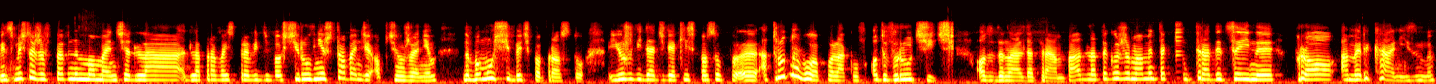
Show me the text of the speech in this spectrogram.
Więc myślę, że w pewnym momencie dla, dla Prawa i Sprawiedliwości również to będzie obciążeniem, no bo musi być po prostu. Już widać w jaki sposób, e, a trudno było Polaków odwrócić od Donalda Trumpa, dlatego że mamy taki tradycyjny proamerykanizm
